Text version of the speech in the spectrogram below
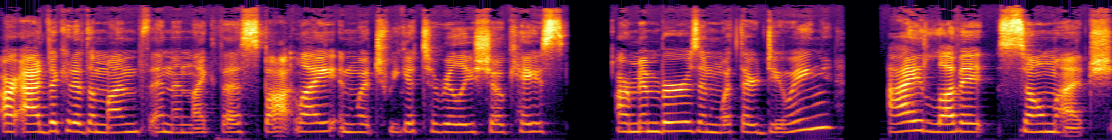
our advocate of the month and then like the spotlight in which we get to really showcase our members and what they're doing, I love it so much.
